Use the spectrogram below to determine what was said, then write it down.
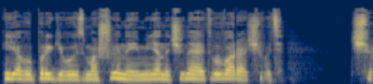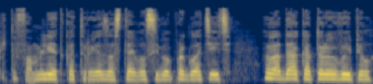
Я выпрыгиваю из машины, и меня начинает выворачивать. Чёртов омлет, который я заставил себя проглотить, вода, которую выпил.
